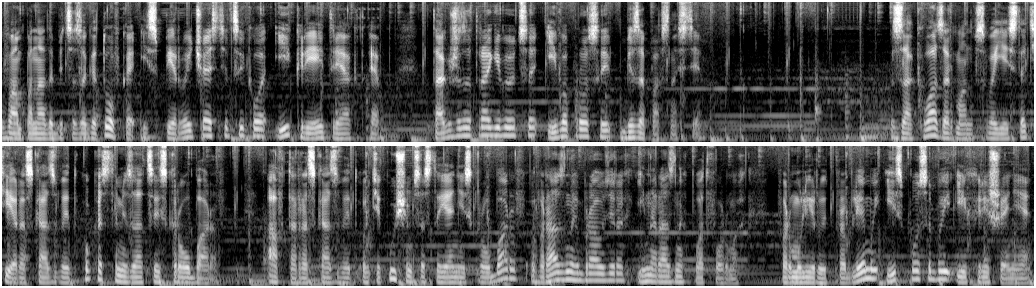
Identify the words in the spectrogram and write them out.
Вам понадобится заготовка из первой части цикла и Create React App. Также затрагиваются и вопросы безопасности. Зак Лазерман в своей статье рассказывает о кастомизации скроллбаров. Автор рассказывает о текущем состоянии скроллбаров в разных браузерах и на разных платформах, формулирует проблемы и способы их решения.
